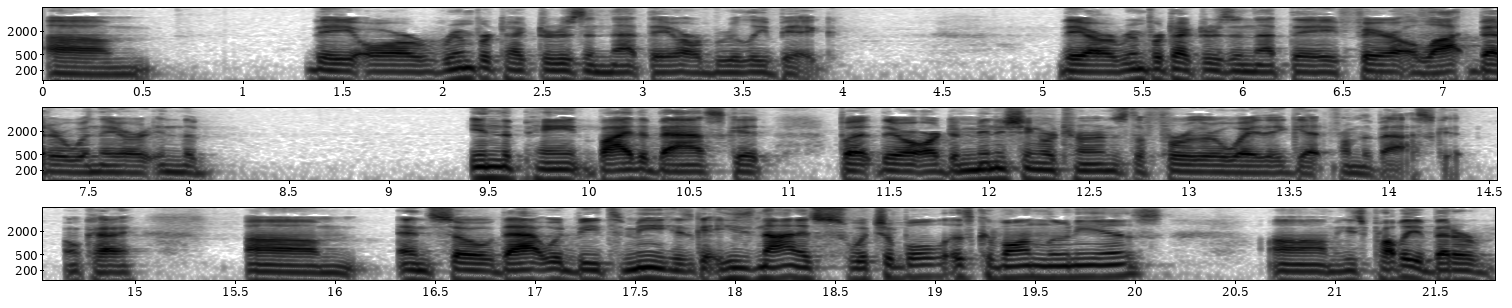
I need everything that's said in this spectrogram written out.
Um, they are rim protectors in that they are really big. They are rim protectors in that they fare a lot better when they are in the in the paint by the basket, but there are diminishing returns the further away they get from the basket. Okay. Um, and so that would be to me his he's not as switchable as Kevon Looney is. Um, he's probably a better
